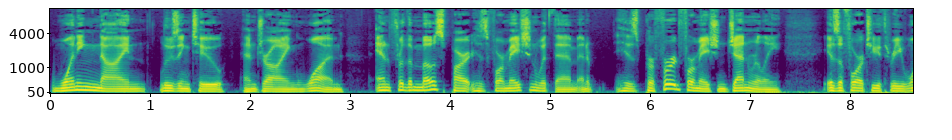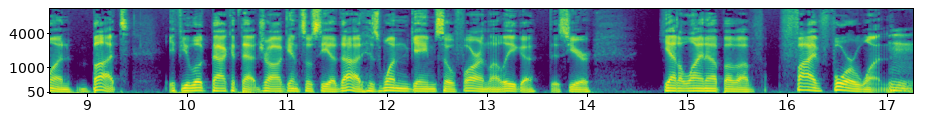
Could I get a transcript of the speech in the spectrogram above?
winning nine, losing two, and drawing one. And for the most part, his formation with them and his preferred formation generally is a 4 2 3 1. But if you look back at that draw against Sociedad, his one game so far in La Liga this year, he had a lineup of 5 4 1. Hmm.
